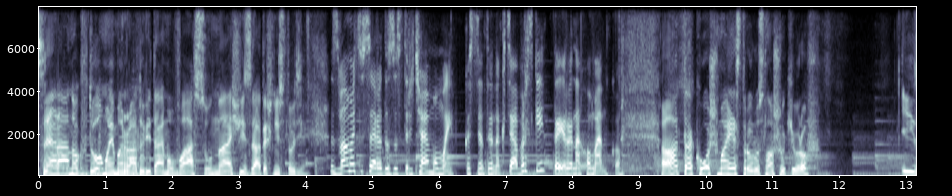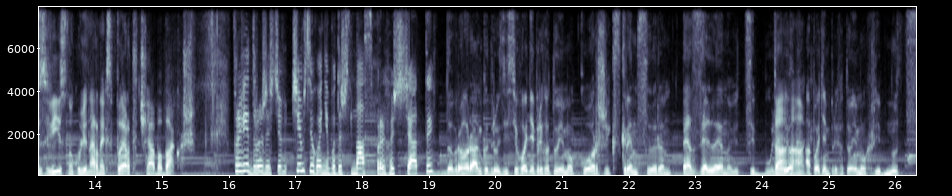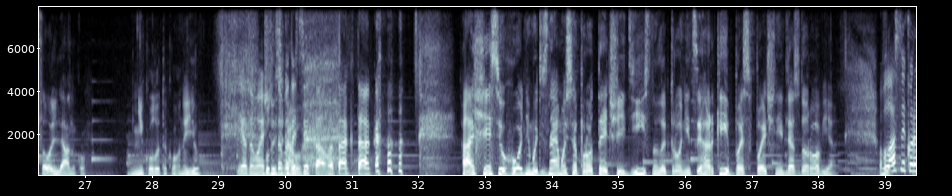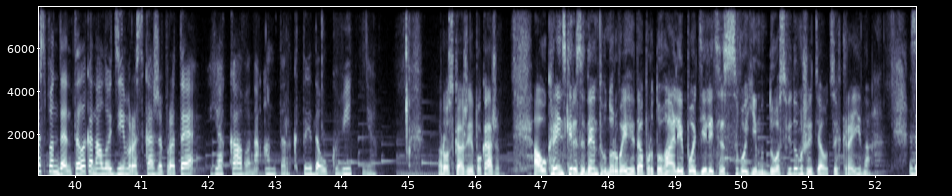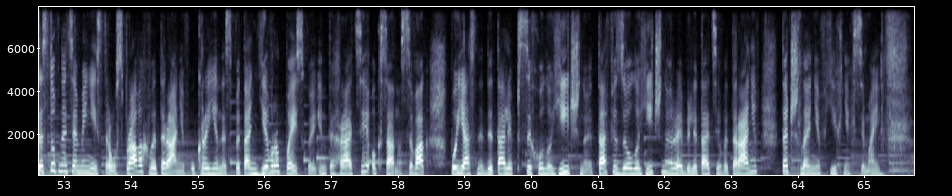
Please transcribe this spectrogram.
Це ранок вдома, і ми радо вітаємо вас у нашій затишній студії. З вами цю середу зустрічаємо ми, Костянтин Октябрьський та Ірина Хоменко. А також маестро Руслан Шукюров. І, звісно, кулінарний експерт Чаба Бакош. Привіт, друже. Чим, чим сьогодні будеш нас пригощати? Доброго ранку, друзі. Сьогодні приготуємо коржик з крем-сиром та зеленою цибулею, Так. а потім приготуємо грибну солянку. Ніколи такого не їв. Я думаю, Буде що це цікаво. буде цікаво. Так, так. А ще сьогодні ми дізнаємося про те, чи дійсно електронні цигарки безпечні для здоров'я. Власний кореспондент телеканалу Дім розкаже про те, яка вона Антарктида у квітні. Розкаже і покаже. А українські резиденти у Норвегії та Португалії поділяться своїм досвідом життя у цих країнах. Заступниця міністра у справах ветеранів України з питань європейської інтеграції Оксана Сивак пояснить деталі психологічної та фізіологічної реабілітації ветеранів та членів їхніх сімей.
